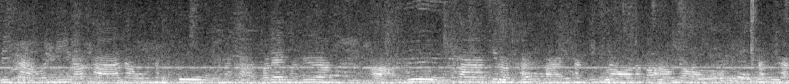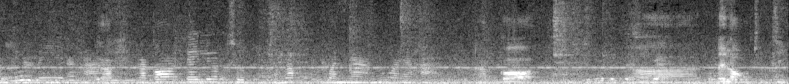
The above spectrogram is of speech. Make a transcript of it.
วัสดีค่ะ วันนี้นะคะเราทั้งคู่นะคะ ก็ได้มาเลือกอารูปภาพที่เราถ่ายไปทั้งอินดอร์แล้วก็เอาดอร์กับทางฟินาเล่นะคะครับแล้วก็ได้เลือกชุดสำหรับวันงานด้วยอะค่ะครับก็อ่าได้ลองชุดจริง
